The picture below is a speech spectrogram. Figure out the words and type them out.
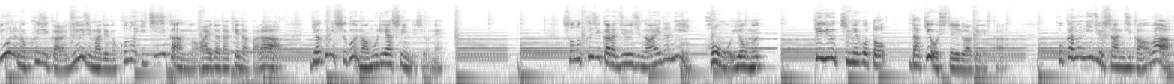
夜の9時から10時までのこの1時間の間だけだから逆にすごい守りやすいんですよね。その9時から10時の間に本を読むっていう決め事だけをしているわけですから。他の23時間は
